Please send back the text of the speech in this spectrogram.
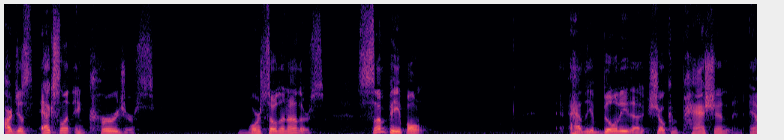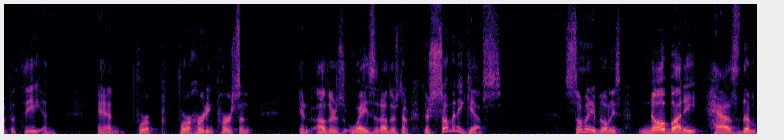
are just excellent encouragers, more so than others. Some people have the ability to show compassion and empathy and and for a, for a hurting person in others ways that others don't. There's so many gifts so many abilities. Nobody has them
